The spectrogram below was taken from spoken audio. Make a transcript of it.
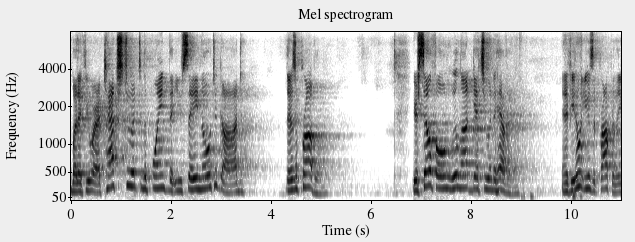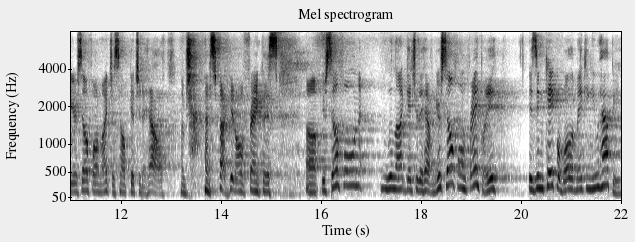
But if you are attached to it to the point that you say no to God, there's a problem. Your cell phone will not get you into heaven. And if you don't use it properly, your cell phone might just help get you to hell. I'm, I'm sorry, in all frankness. Uh, your cell phone will not get you to heaven. Your cell phone, frankly, is incapable of making you happy.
